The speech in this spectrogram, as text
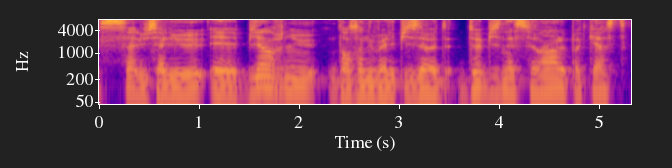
Salut, salut et bienvenue dans un nouvel épisode de Business Serein, le podcast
